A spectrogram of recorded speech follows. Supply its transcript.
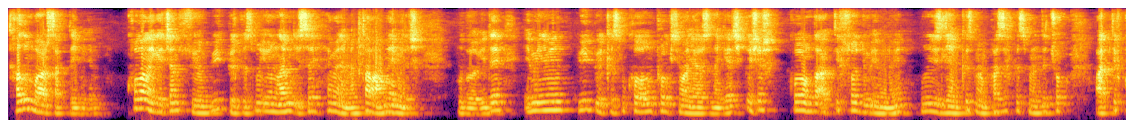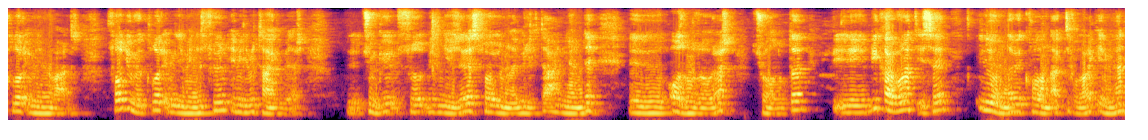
Kalın bağırsakta emilim. Kolona geçen suyun büyük bir kısmı iyonların ise hemen hemen tamamı emilir. Bu bölgede emilimin büyük bir kısmı kolonun proksimal yarısında gerçekleşir. Kolonda aktif sodyum emilimi, bunu izleyen kısmen pasif kısmen de çok aktif klor emilimi vardır. Sodyum ve klor emilimini suyun emilimi takip eder. Çünkü su bilindiği üzere sodyumla birlikte aynı yönde e, ozmoza uğrar çoğunlukla. E, bikarbonat ise İlyonda ve kolonda aktif olarak emilen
